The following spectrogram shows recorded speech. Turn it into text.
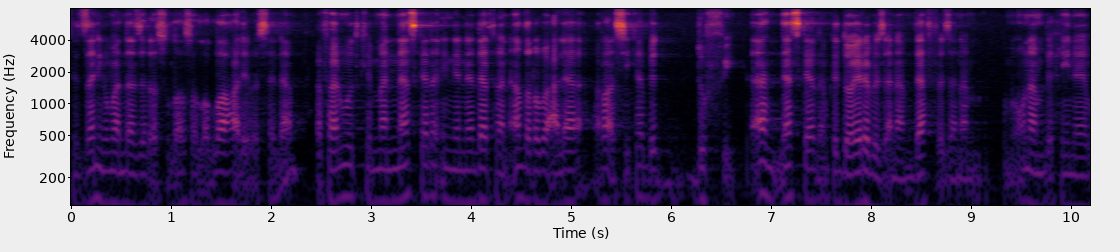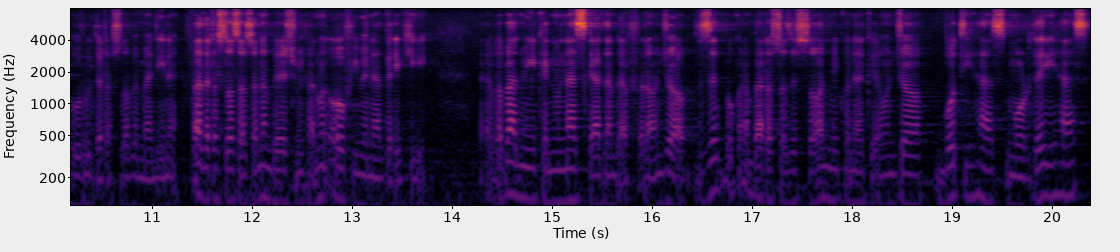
که زنی اومد نظر رسول الله صلی الله علیه و سلم و فرمود که من نذر کردم این نظرت ان اضرب علی راسک بدفی نذر کردم که دایره بزنم دف بزنم اونم به حین ورود رسول الله به مدینه. بعد رسول الله صلی الله علیه و سلم بهش میفرماید اوفی به نظرکی. و بعد میگه که نون کردم در فلان جا. زب بکنم ازش سوال می‌کنه که اونجا بوتی هست مرده ای هست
